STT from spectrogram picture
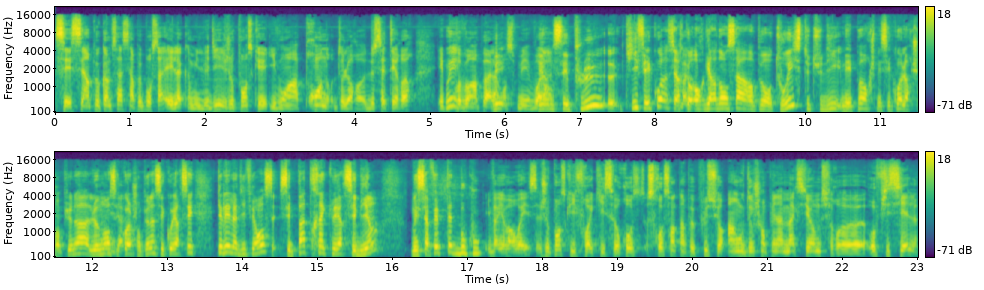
c'est un peu comme ça, c'est un peu pour ça. Et là, comme il le dit, je pense qu'ils vont apprendre de, leur, de cette erreur et Oui, prévoir un peu à mais- l'avance. Mais, Mais voilà. on ne sait plus euh, qui fait quoi. C'est-à-dire Voilà. qu'en regardant ça un peu en touriste, tu dis mais Porsche, mais c'est quoi leur championnat? Le Mans, est c'est quoi leur championnat? C'est quoi RC Quelle est la différence? C'est pas très clair. C'est bien, mais ça fait peut-être beaucoup. Il va y avoir, ouais, je pense qu'il faudrait qu'ils se, re- se ressentent un peu plus sur un ou deux championnats maximum sur euh, officiels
